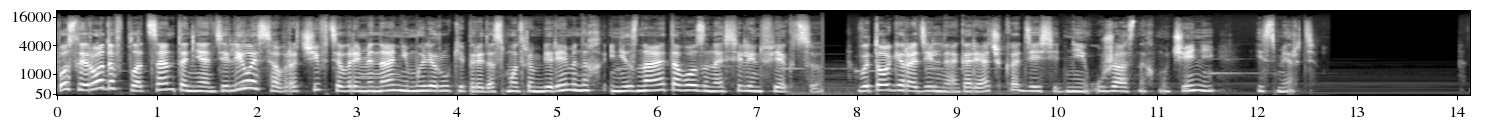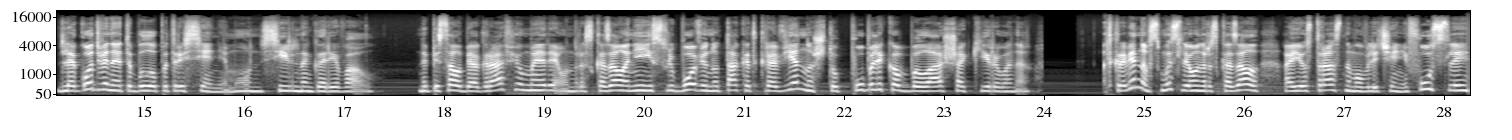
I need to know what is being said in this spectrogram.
После родов плацента не отделилась, а врачи в те времена не мыли руки перед осмотром беременных и, не зная того, заносили инфекцию. В итоге родильная горячка, 10 дней ужасных мучений и смерть. Для Годвина это было потрясением, он сильно горевал. Написал биографию Мэри, он рассказал о ней с любовью, но так откровенно, что публика была шокирована. Откровенно в смысле он рассказал о ее страстном увлечении Фусли,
